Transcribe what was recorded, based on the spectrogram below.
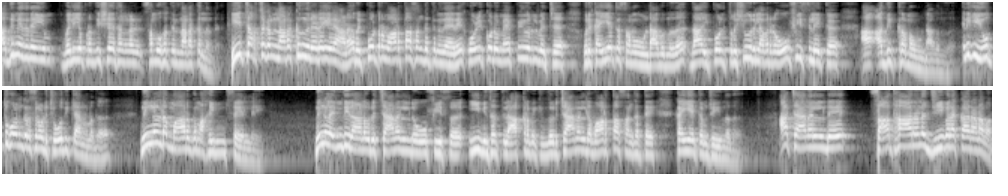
അതിനെതിരെയും വലിയ പ്രതിഷേധങ്ങൾ സമൂഹത്തിൽ നടക്കുന്നുണ്ട്. ഈ ചർച്ചകൾ നടക്കുന്നതിനിടയിലാണ് റിപ്പോർട്ടർ വാർത്താ സംഘത്തിന് നേരെ കോഴിക്കോട് മേപ്പയൂരിൽ വെച്ച് ഒരു കയ്യേറ്റ ശ്രമം ഉണ്ടാകുന്നത്. ദാ ഇപ്പോൾ തൃശ്ശൂരിൽ അവരുടെ ഓഫീസിലേക്ക് അതിക്രമം ഉണ്ടാകുന്നത്. എനിക്ക് യൂത്ത് കോൺഗ്രസിനോട് ചോദിക്കാനുള്ളത് നിങ്ങളുടെ മാർഗം അഹിംസയല്ലേ? നിങ്ങൾ എന്തിനാണ് ഒരു ചാനലിന്റെ ഓഫീസ് ഈ വിധത്തിൽ ആക്രമിക്കുന്നത്? ഒരു ചാനലിന്റെ വാർത്താ സംഘത്തെ കയ്യേറ്റം ചെയ്യുന്നത്? ആ ചാനലിന്റെ സാധാരണ ജീവനക്കാരാണ് അവർ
